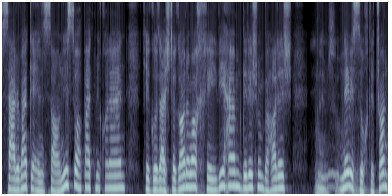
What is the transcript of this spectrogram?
ثروت انسانی صحبت می‌کنن که گذشتگان ما خیلی هم دلشون به حالش نمی‌سوخت. نمیسوخته. چون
